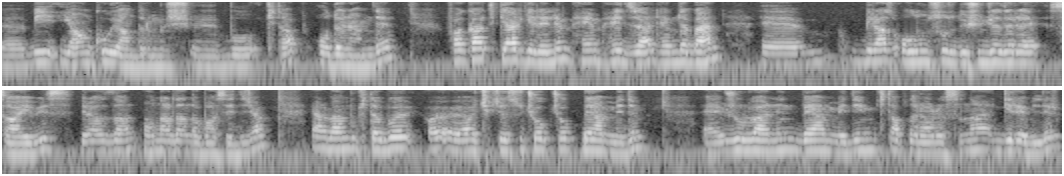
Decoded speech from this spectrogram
e, bir yankı uyandırmış e, bu kitap o dönemde. Fakat gel gelelim hem Hetzel hem de ben e, biraz olumsuz düşüncelere sahibiz. Birazdan onlardan da bahsedeceğim. Yani ben bu kitabı açıkçası çok çok beğenmedim. Jules Verne'in beğenmediğim kitapları arasına girebilir.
